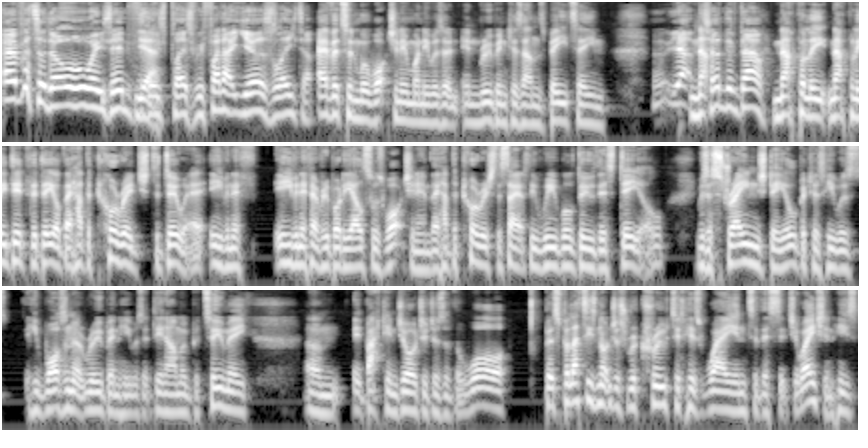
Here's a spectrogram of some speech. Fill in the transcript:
Everton are always in for yeah. those players. We find out years later. Everton were watching him when he was in, in Rubin Kazan's B team. Uh, yeah, Na- turned him down. Napoli, Napoli did the deal. They had the courage to do it, even if even if everybody else was watching him, they had the courage to say, actually, we will do this deal. It was a strange deal because he was he wasn't at Rubin, he was at Dinamo Batumi, um, back in Georgia because of the war. But Spalletti's not just recruited his way into this situation. He's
